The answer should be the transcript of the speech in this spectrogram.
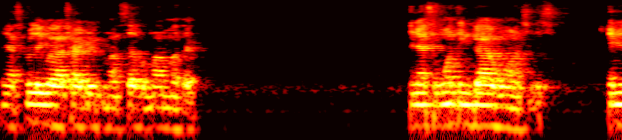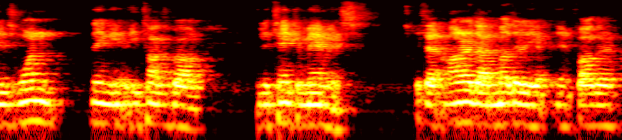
And that's really what I try to do for myself and my mother. And that's the one thing God wants. It's, and it's one thing he talks about in the Ten Commandments is that honor thy mother and father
